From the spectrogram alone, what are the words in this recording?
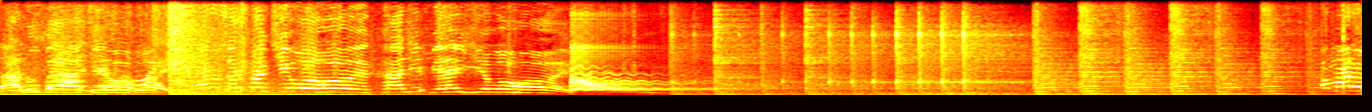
લાલુબા જેવો હોય મારો સરપંચ કેવો હોય ખાલી બેહી જેવો હોય. અમારો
